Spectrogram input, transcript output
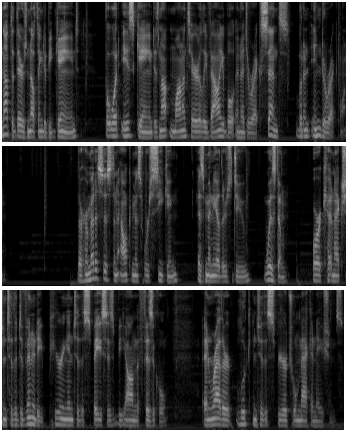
Not that there's nothing to be gained, but what is gained is not monetarily valuable in a direct sense, but an indirect one. The Hermeticists and alchemists were seeking, as many others do, wisdom, or a connection to the divinity peering into the spaces beyond the physical, and rather look into the spiritual machinations.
